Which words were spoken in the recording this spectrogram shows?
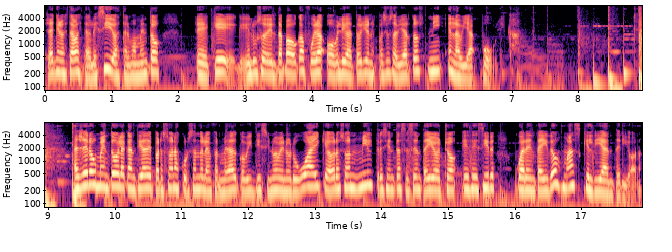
ya que no estaba establecido hasta el momento eh, que el uso del tapaboca fuera obligatorio en espacios abiertos ni en la vía pública. Ayer aumentó la cantidad de personas cursando la enfermedad COVID-19 en Uruguay, que ahora son 1.368, es decir, 42 más que el día anterior.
